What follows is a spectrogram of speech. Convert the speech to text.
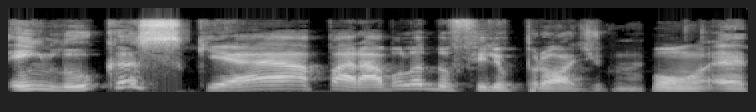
em Lucas, que é a parábola do filho pródigo. Né? Bom, é,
